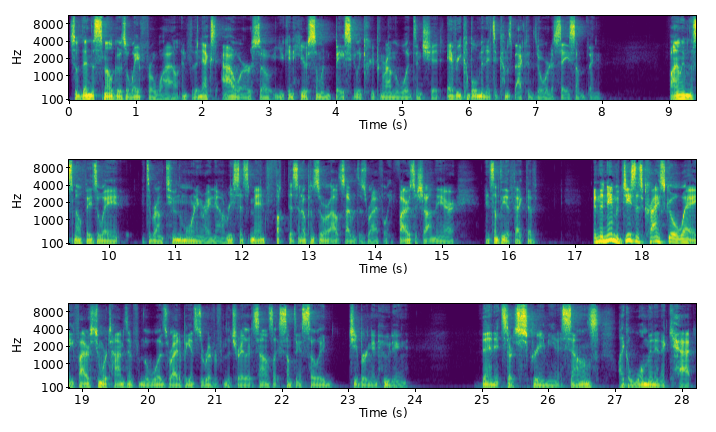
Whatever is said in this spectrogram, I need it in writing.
So then the smell goes away for a while, and for the next hour or so, you can hear someone basically creeping around the woods and shit. Every couple of minutes, it comes back to the door to say something. Finally, when the smell fades away, it's around 2 in the morning right now. Reese says, Man, fuck this, and opens the door outside with his rifle. He fires a shot in the air, and something effective. In the name of Jesus Christ, go away. He fires two more times, and from the woods right up against the river from the trailer, it sounds like something is slowly gibbering and hooting. Then it starts screaming, and it sounds like a woman and a cat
